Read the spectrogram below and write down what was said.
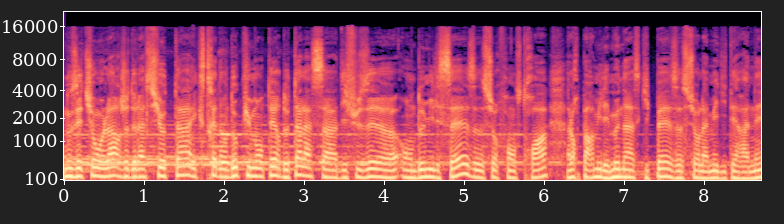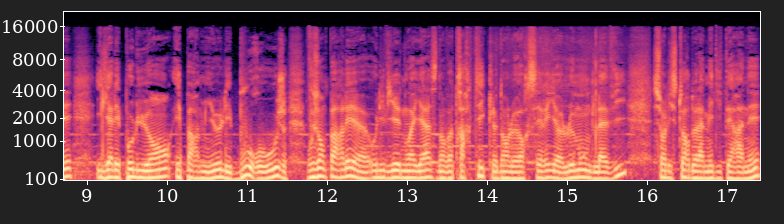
Nous étions au large de la Ciotat, extrait d'un documentaire de Thalassa, diffusé euh, en 2016 sur France 3. Alors parmi les menaces qui pèsent sur la Méditerranée, il y a les polluants et parmi eux les boues rouges. Vous en parlez, euh, Olivier Noyas, dans votre article dans le hors-série euh, Le Monde la Vie sur l'histoire de la Méditerranée.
